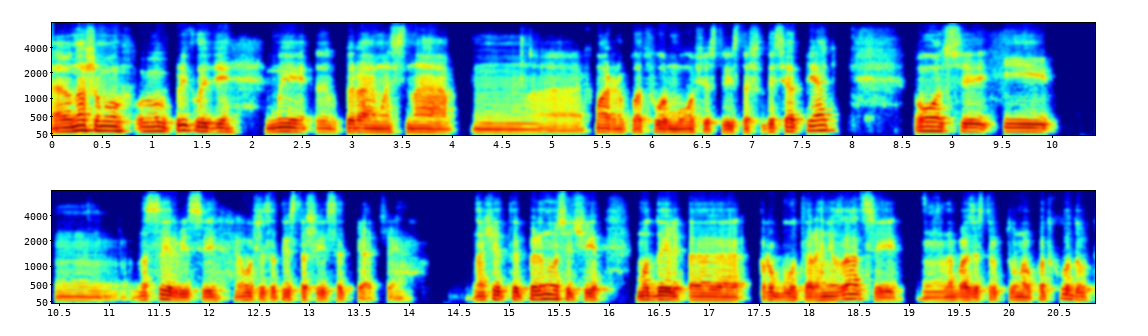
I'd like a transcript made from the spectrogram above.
Е, В нашому прикладі ми опираємось на хмарну платформу Office 365. Ось і на сервісі Office 365. Значить, переносячи модель роботи організації на базі структурного підходу,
